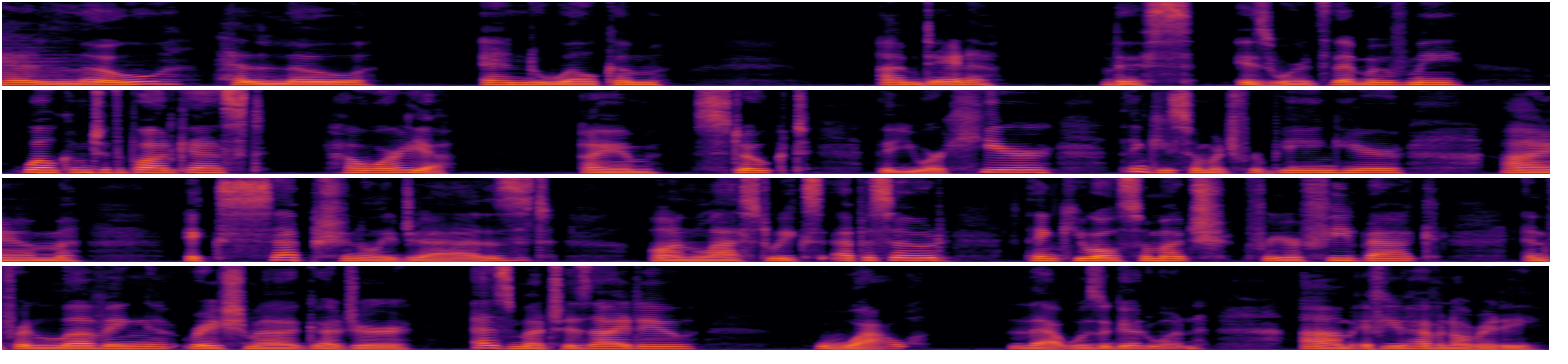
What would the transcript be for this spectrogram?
Hello, hello, and welcome. I'm Dana. This is Words That Move Me. Welcome to the podcast. How are ya? I am stoked that you are here. Thank you so much for being here. I am exceptionally jazzed on last week's episode. Thank you all so much for your feedback and for loving Reshma Gajjar as much as I do. Wow, that was a good one. Um, if you haven't already,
